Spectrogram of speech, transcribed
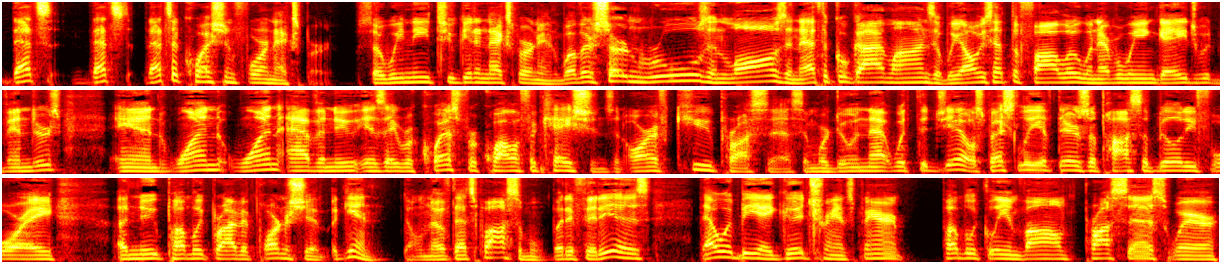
That's that's that's a question for an expert. So we need to get an expert in. Well, there's certain rules and laws and ethical guidelines that we always have to follow whenever we engage with vendors. And one one avenue is a request for qualifications, an RFQ process, and we're doing that with the jail, especially if there's a possibility for a a new public-private partnership. Again, don't know if that's possible, but if it is, that would be a good, transparent, publicly involved process where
